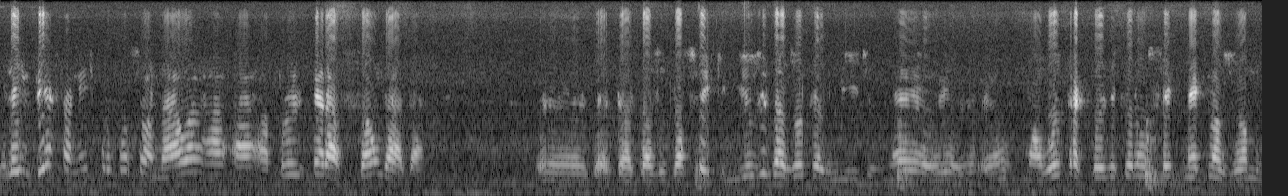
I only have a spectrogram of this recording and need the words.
ele é inversamente proporcional à, proliferação da, da, eh, da, das, das, fake news e das outras mídias. Né? É, uma outra coisa que eu não sei como é que nós vamos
